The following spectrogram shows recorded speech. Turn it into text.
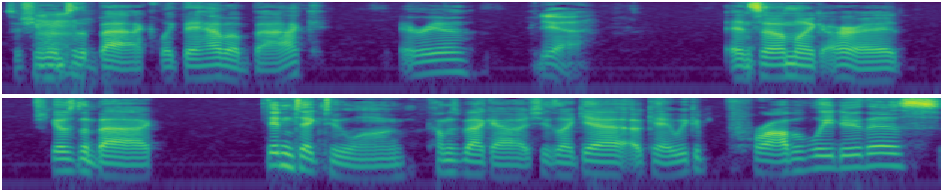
So she went to the back, like they have a back area, Yeah. And so I'm like, all right. She goes in the back. Didn't take too long. Comes back out. She's like, yeah, okay, we could probably do this.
